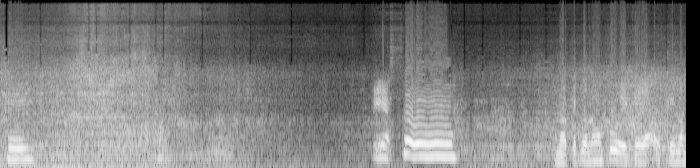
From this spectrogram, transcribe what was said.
Okay. Yes, sir. Malapit lang naman po eh, kaya okay lang.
